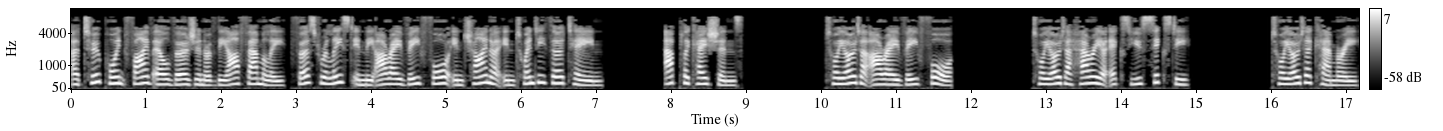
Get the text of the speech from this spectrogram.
A 2.5L version of the R family, first released in the RAV4 in China in 2013. Applications. Toyota RAV4 Toyota Harrier XU60 Toyota Camry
